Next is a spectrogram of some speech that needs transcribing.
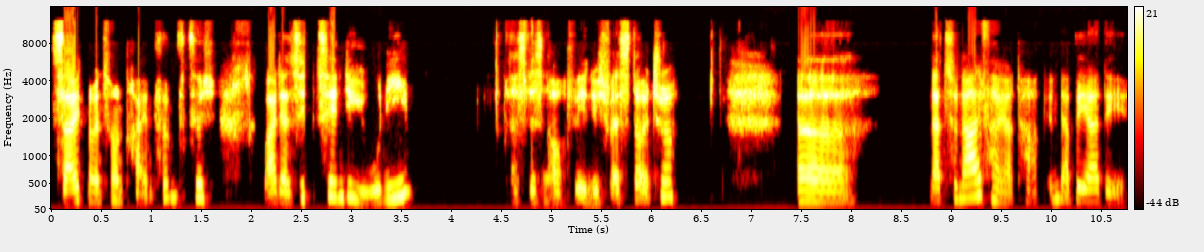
Seit 1953 war der 17. Juni, das wissen auch wenig Westdeutsche, äh, Nationalfeiertag in der BRD.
